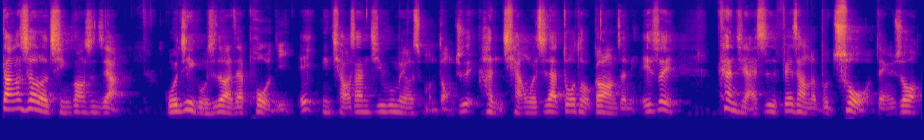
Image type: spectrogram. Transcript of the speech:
当时候的情况是这样，国际股市都还在破底，诶，你乔山几乎没有什么动，就是很强，维持在多头高档整理，诶，所以看起来是非常的不错。等于说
